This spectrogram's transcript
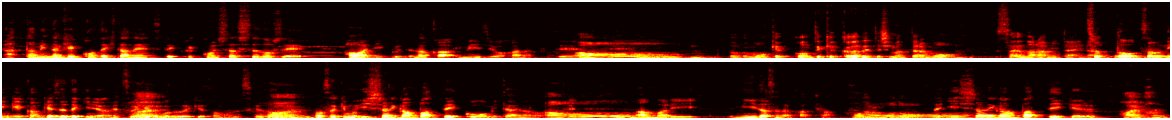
やった、みんな結婚できたねって言って結婚した人同士でハワイに行くってなんかイメージ湧かなくて、ああ。うんだからもう結婚って結果が出てしまったらもうさよならみたいな。ちょっとその人間関係性的にはね、続けることできると思うんですけど、はいその先も一緒に頑張っていこうみたいなのあって、うんあんまり見出せなかったんです。なるほどで一緒に頑張っていける。はい。はい。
